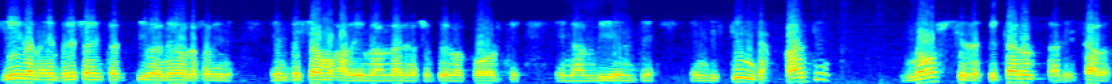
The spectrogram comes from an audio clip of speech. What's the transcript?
Llegan las empresas extractivas de Nuevo Las empezamos a demandar en la Suprema Corte, en ambiente, en distintas partes, no se respetaron al Estado.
